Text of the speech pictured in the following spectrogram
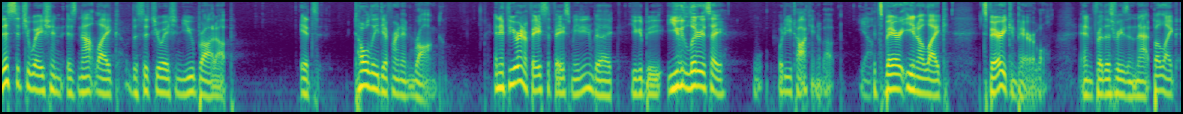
this situation is not like the situation you brought up. It's totally different and wrong." And if you're in a face-to-face meeting, be like, you could be you could literally say, "What are you talking about?" Yeah. It's very, you know, like it's very comparable. And for this reason and that. But like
